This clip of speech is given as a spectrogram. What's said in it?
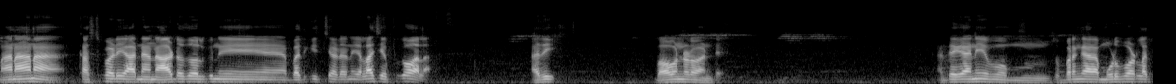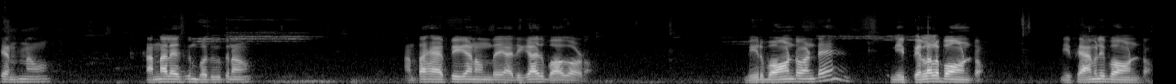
మా నాన్న కష్టపడి ఆ నన్ను ఆటో తోలుకుని బతికిచ్చాడని ఇలా చెప్పుకోవాలా? అది బాగుండడం అంటే. అంతేగాని శుభ్రంగా మూడు పూటలా తింటున్నాం కన్నాలు వేసుకుని బతుకుతున్నాం. అంతా హ్యాపీగానే ఉంది అది కాదు బాగోవడం. మీరు బాగుంటాం అంటే మీ పిల్లలు బాగుంటాం మీ ఫ్యామిలీ బాగుంటాం.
